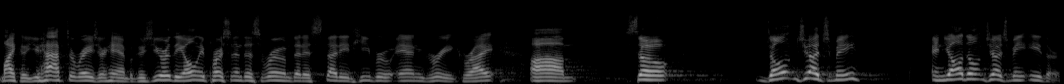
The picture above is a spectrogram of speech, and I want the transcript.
Micah, you have to raise your hand because you're the only person in this room that has studied Hebrew and Greek, right? Um, so don't judge me, and y'all don't judge me either.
